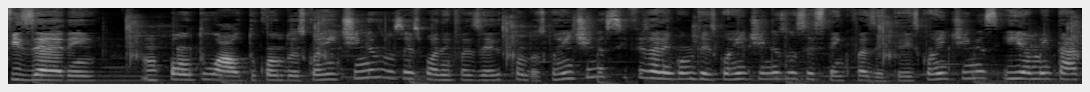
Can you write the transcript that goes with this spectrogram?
fizerem um ponto alto com duas correntinhas, vocês podem fazer com duas correntinhas. Se fizerem com três correntinhas, vocês têm que fazer três correntinhas e aumentar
